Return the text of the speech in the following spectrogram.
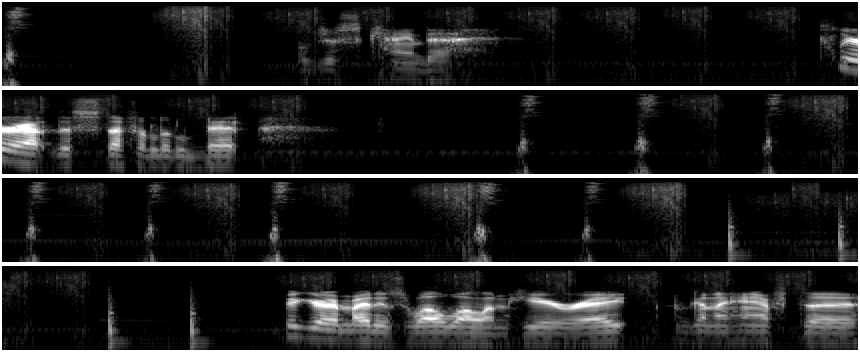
We'll just kind of clear out this stuff a little bit. Figure I might as well while I'm here, right? I'm gonna have to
